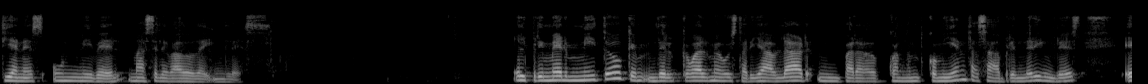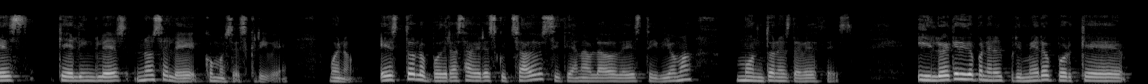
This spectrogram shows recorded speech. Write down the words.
tienes un nivel más elevado de inglés. El primer mito del cual me gustaría hablar mm, para cuando comienzas a aprender inglés es que el inglés no se lee como se escribe. Bueno, esto lo podrás haber escuchado si te han hablado de este idioma montones de veces. Y lo he querido poner el primero porque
